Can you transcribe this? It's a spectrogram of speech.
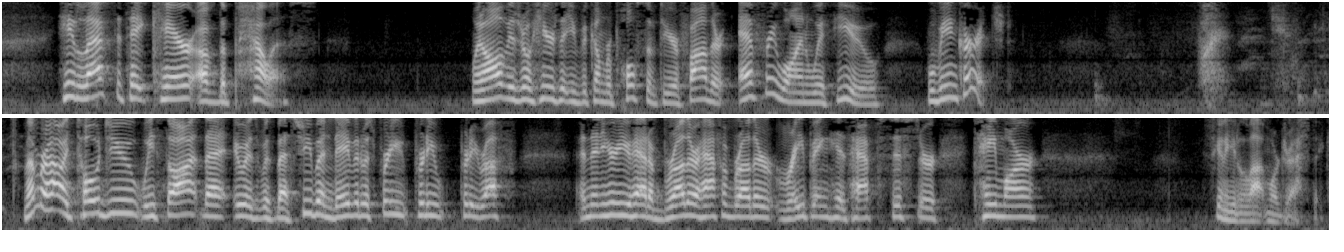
he left to take care of the palace. When all of Israel hears that you've become repulsive to your father, everyone with you will be encouraged. Remember how I told you we thought that it was with Bathsheba and David was pretty, pretty, pretty rough? And then here you had a brother, half a brother, raping his half sister, Tamar. It's going to get a lot more drastic.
